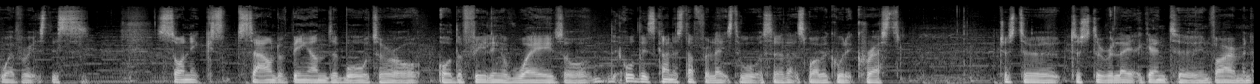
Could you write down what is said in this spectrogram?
whether it's this sonic sound of being underwater or or the feeling of waves or all this kind of stuff relates to water. So that's why we called it Crest, just to just to relate again to environment.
